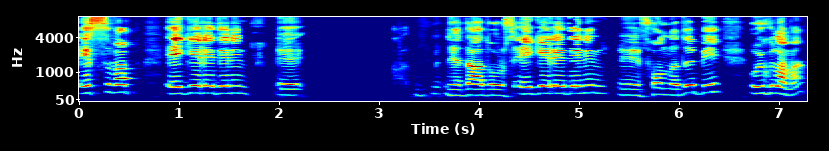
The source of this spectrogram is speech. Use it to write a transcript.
S-Swap EGLD'nin e, daha doğrusu EGLD'nin e, fonladığı bir uygulama.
